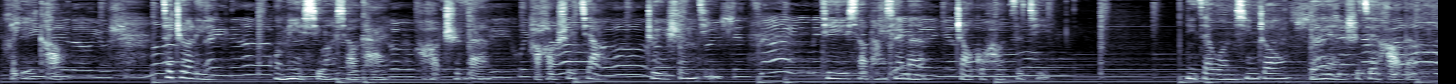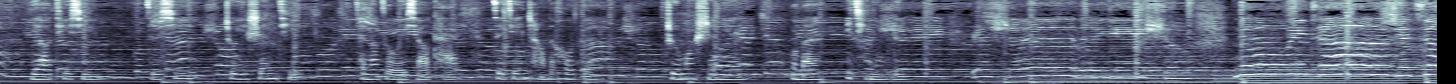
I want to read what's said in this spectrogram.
和依靠。在这里，我们也希望小凯好好吃饭，好好睡觉，注意身体，替小螃蟹们照顾好自己。你在我们心中永远是最好的，也要提醒子熙注意身体，才能作为小凯最坚强的后盾。逐梦十年，我们一起努力。一首，努力的节奏。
